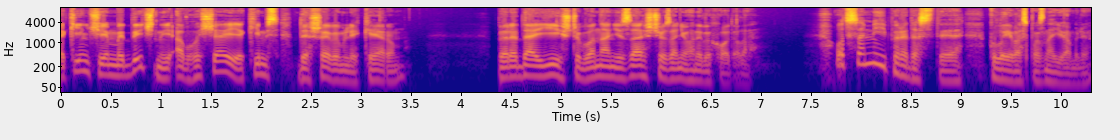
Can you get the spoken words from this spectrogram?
Закінчує медичний, а вгощає якимсь дешевим лікером. Передай їй, щоб вона ні за що за нього не виходила. От самі передасте, коли я вас познайомлю.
